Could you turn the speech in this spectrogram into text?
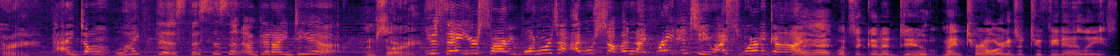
Sorry. I don't like this. This isn't a good idea. I'm sorry. You say you're sorry one more time, I will shove a knife right into you. I swear to God. Go ahead. What's it gonna do? My internal organs are two feet in at least.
